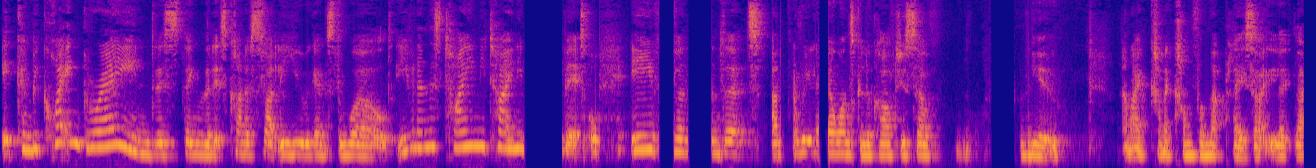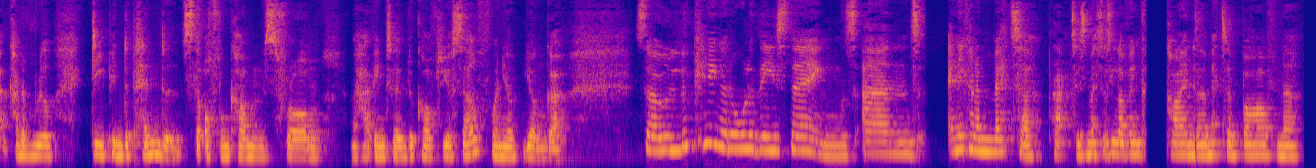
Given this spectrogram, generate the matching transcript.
it can be quite ingrained, this thing that it's kind of slightly you against the world, even in this tiny, tiny bit, or even that um, really no one's going to look after yourself you and I kind of come from that place, like that kind of real deep independence that often comes from having to look after yourself when you're younger. So looking at all of these things and any kind of metta practice, metta's loving kindness, metta bhavana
